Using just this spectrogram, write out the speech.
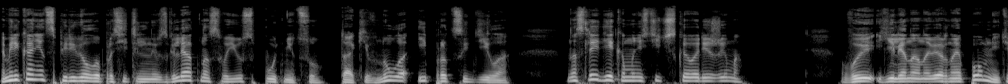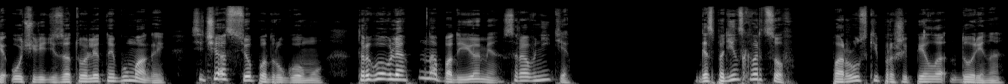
Американец перевел вопросительный взгляд на свою спутницу, так кивнула и процедила. Наследие коммунистического режима. Вы, Елена, наверное, помните очереди за туалетной бумагой. Сейчас все по-другому. Торговля на подъеме. Сравните. «Господин Скворцов», — по-русски прошипела Дорина.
